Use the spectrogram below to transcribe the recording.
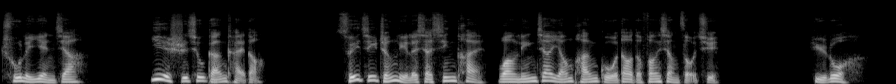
出了燕家，叶时秋感慨道。随即整理了下心态，往林家羊盘古道的方向走去。雨落，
